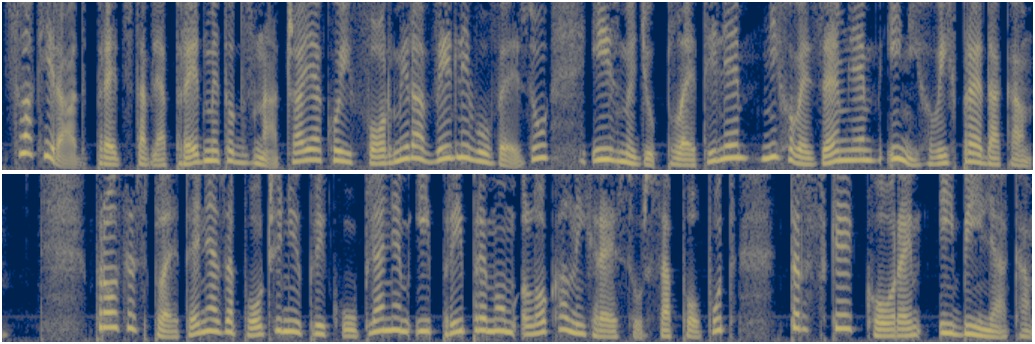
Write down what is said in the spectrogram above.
Svaki rad predstavlja predmet od značaja koji formira vidljivu vezu između pletilje, njihove zemlje i njihovih predaka. Proces pletenja započinje prikupljanjem i pripremom lokalnih resursa poput trske, kore i biljaka.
